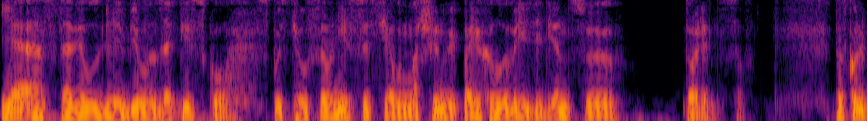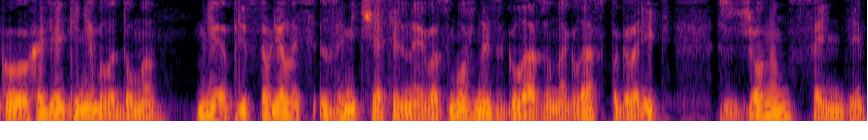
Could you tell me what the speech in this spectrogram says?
Я оставил для Билла записку, спустился вниз, сел в машину и поехал в резиденцию Торренсов. Поскольку хозяйки не было дома, мне представлялась замечательная возможность с глазу на глаз поговорить с Джоном Сэнди.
